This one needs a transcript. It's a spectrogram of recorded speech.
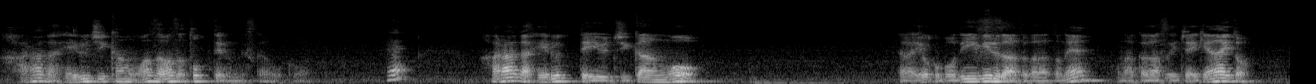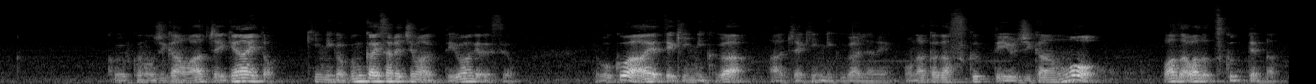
腹が減る時間をわざわざ取ってるんですから僕は。え？腹が減るっていう時間をだからよくボディービルダーとかだとね、お腹が空いちゃいけないと。空腹の時間はあっちゃいけないと。筋肉が分解されちまうっていうわけですよ。僕はあえて筋肉があじゃあ筋肉がじゃねえお腹がすくっていう時間をわざわざ作ってんだって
